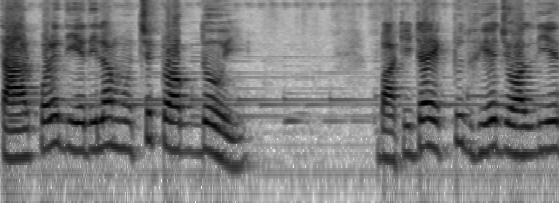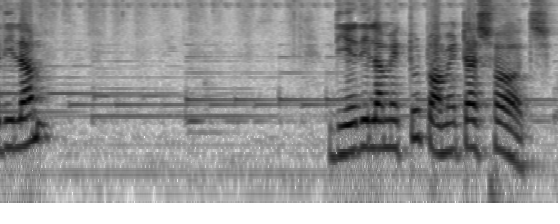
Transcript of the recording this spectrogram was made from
তারপরে দিয়ে দিলাম হচ্ছে টক দই। বাটিটা একটু ধুয়ে জল দিয়ে দিলাম। দিয়ে দিলাম একটু টমেটো সস।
